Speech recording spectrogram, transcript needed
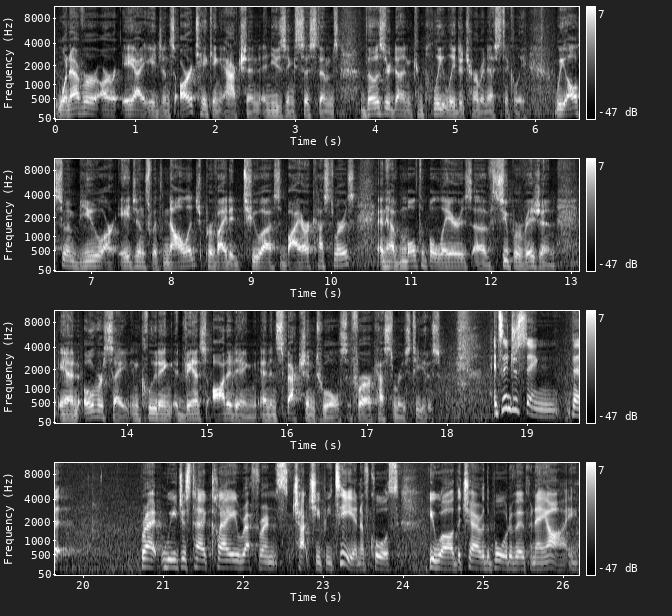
whenever our AI agents are taking action and using systems, those are done completely deterministically. We also imbue our agents with knowledge provided to us by our customers and have multiple layers of supervision and oversight, including advanced auditing and inspection tools for our customers to use. It's interesting that Bret, we just heard Clay reference ChatGPT, and of course, you are the chair of the board of OpenAI.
